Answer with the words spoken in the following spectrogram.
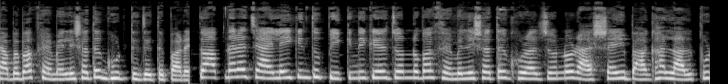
যাবে বা ফ্যামিলির সাথে ঘুরতে যেতে পারে। তো আপনারা চাইলেই কিন্তু পিকনিকের জন্য বা ফ্যামিলির সাথে ঘোরার জন্য রাজশাহী, বাঘা, লালপুর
